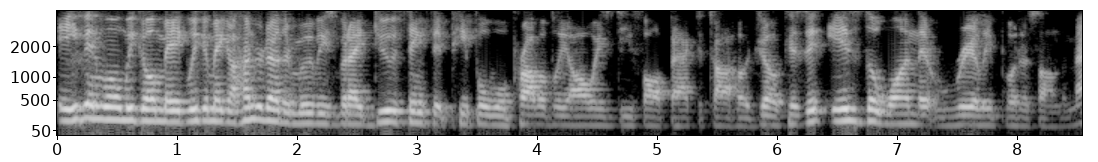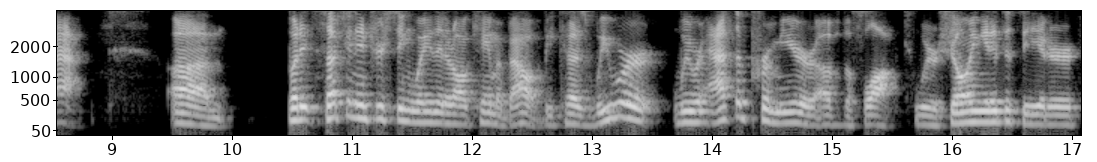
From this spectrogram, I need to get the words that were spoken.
even when we go make, we can make a hundred other movies, but I do think that people will probably always default back to Tahoe Joe because it is the one that really put us on the map. Um, but it's such an interesting way that it all came about because we were we were at the premiere of the flock. We were showing it at the theater.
